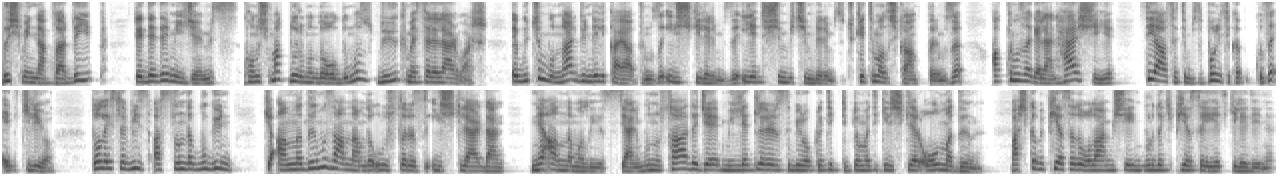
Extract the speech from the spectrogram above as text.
Dış minnaklar deyip reddedemeyeceğimiz, konuşmak durumunda olduğumuz büyük meseleler var. Ve bütün bunlar gündelik hayatımızı, ilişkilerimizi, iletişim biçimlerimizi, tüketim alışkanlıklarımızı, aklımıza gelen her şeyi, siyasetimizi, politikamızı etkiliyor. Dolayısıyla biz aslında bugün ki anladığımız anlamda uluslararası ilişkilerden ne anlamalıyız? Yani bunu sadece milletler arası bürokratik diplomatik ilişkiler olmadığını, başka bir piyasada olan bir şeyin buradaki piyasayı etkilediğini,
